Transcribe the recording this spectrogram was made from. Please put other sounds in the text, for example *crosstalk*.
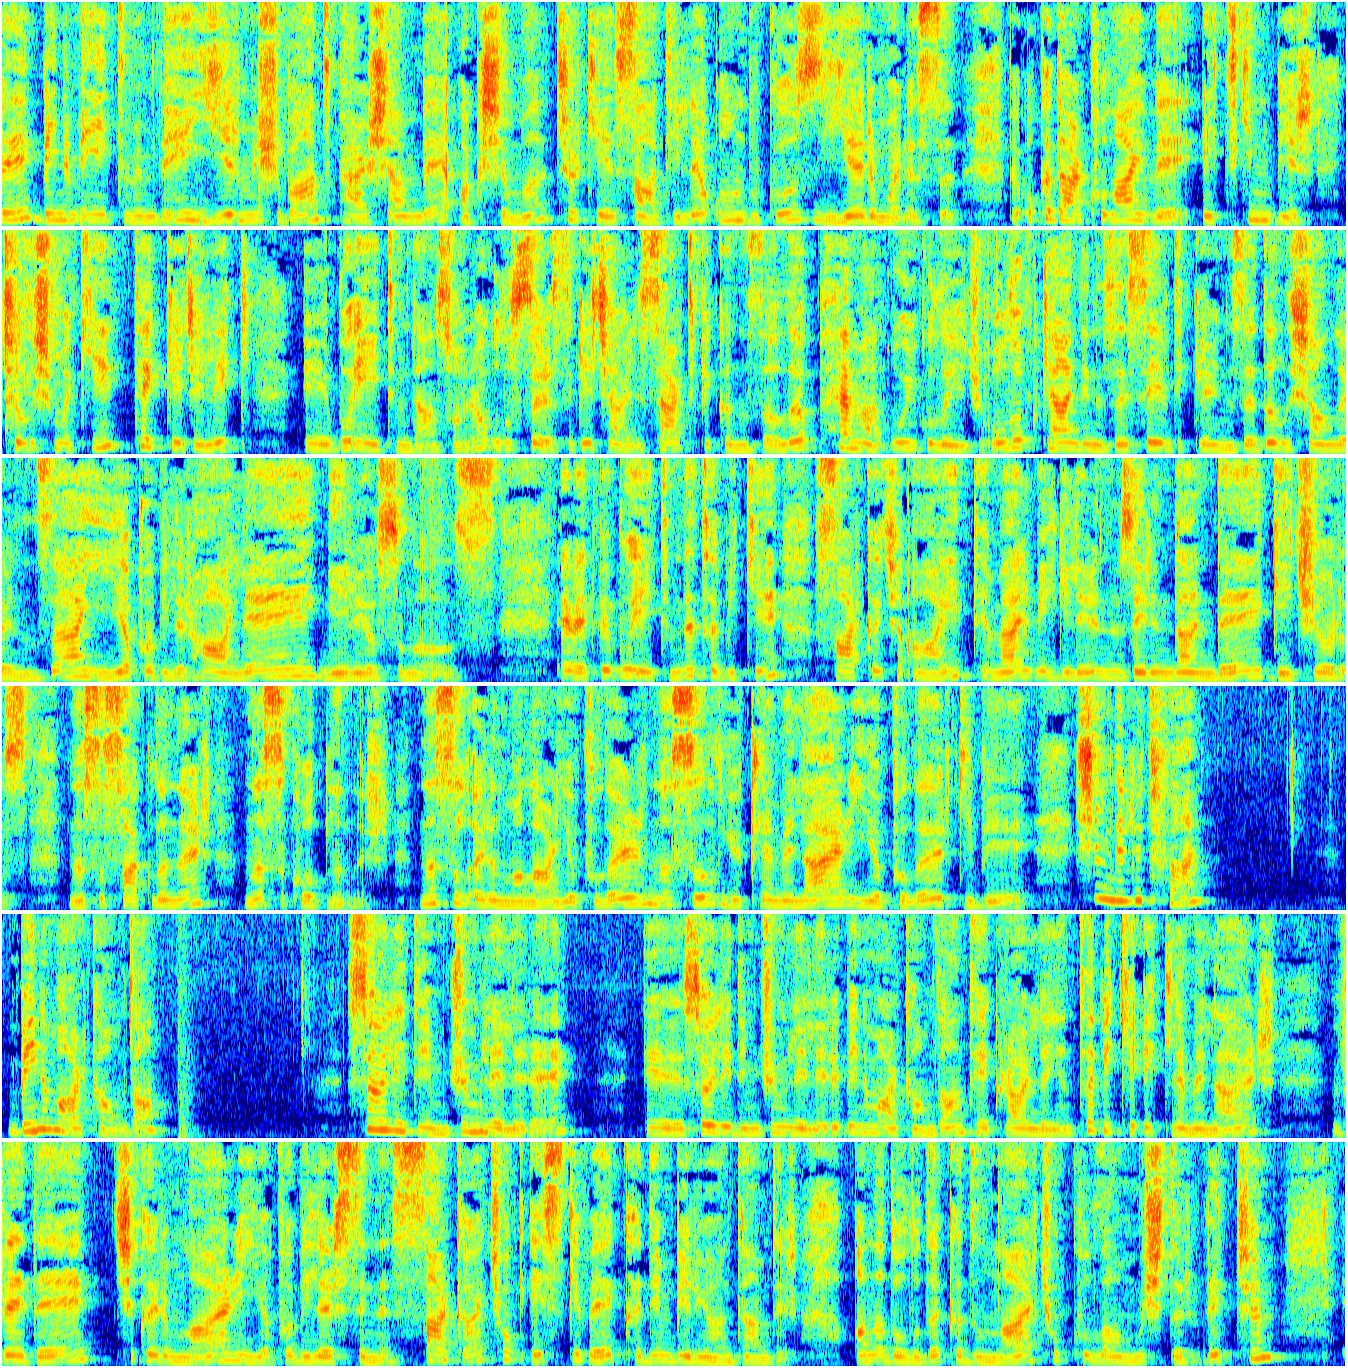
Ve benim eğitimimde 20 Şubat Perşembe akşamı Türkiye saatiyle 19 yarım arası. Ve o kadar kolay ve etkin bir çalışma ki tek gecelik e, bu eğitimden sonra uluslararası geçerli sertifikanızı alıp hemen uygulayıcı olup kendinize, sevdiklerinize, danışanlarınıza yapabilir hale geliyorsunuz. Evet ve bu eğitimde tabii ki sarkaça ait temel bilgilerin üzerinden de geçiyoruz. Nasıl saklanır, nasıl kodlanır, nasıl arınmalar yapılır, nasıl yüklemeler yapılır gibi. Şimdi lütfen benim arkamdan söylediğim cümlelere e, söylediğim cümleleri benim arkamdan tekrarlayın. Tabii ki eklemeler, ve de çıkarımlar yapabilirsiniz. Sarka çok eski ve kadim bir yöntemdir. Anadolu'da kadınlar çok kullanmıştır ve tüm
